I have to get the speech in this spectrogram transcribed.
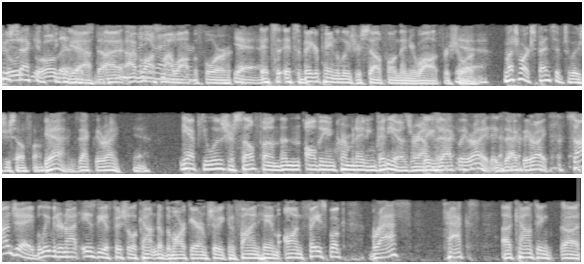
two seconds all to that? get Yeah, stuff. I, I've lost my wallet before. Yeah. It's it's a bigger pain to lose your cell phone than your wallet for sure. Yeah. Much more expensive to lose your cell phone. Yeah, exactly right. Yeah. yeah, if you lose your cell phone, then all the incriminating videos are out there. Exactly right. Exactly right. Sanjay, believe it or not, is the official accountant of the Mark Arum Show. You can find him on Facebook. Brass Tax Accounting. Uh,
